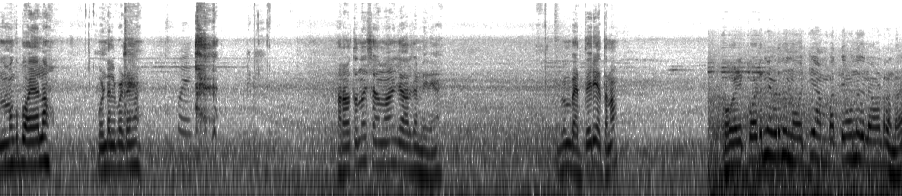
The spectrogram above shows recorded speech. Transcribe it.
അപ്പം നമുക്ക് പോയാലോ? ഗുണ്ടൽപേട്ടങ്ങ അറുപത്തൊന്ന് ശതമാനം ചാർജ് ഉണ്ട് ഇനി. ഇപ്പം ബത്തേരി എത്തണം. കോഴിക്കോടിന് ഇവിടുന്ന് നൂറ്റി അമ്പത്തി മൂന്ന് കിലോമീറ്റർ ഉണ്ട്.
